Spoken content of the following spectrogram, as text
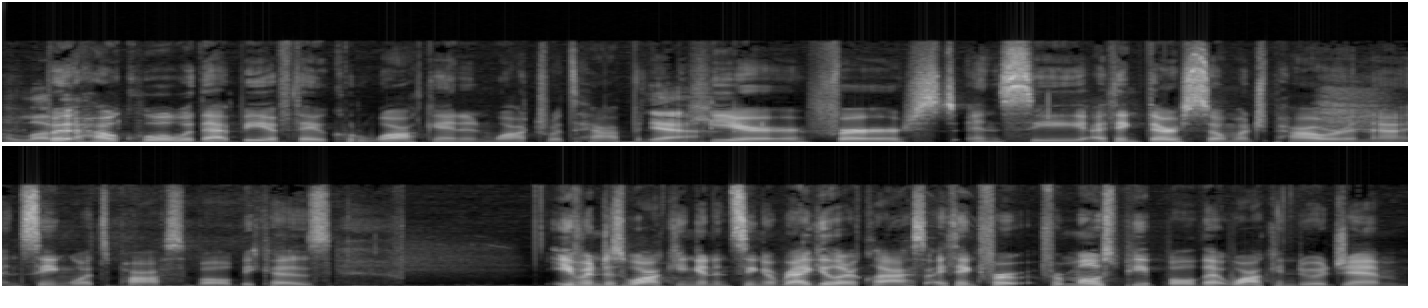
I love But it. how cool would that be if they could walk in and watch what's happening Yeah. here first and see? I think there's so much power in that and seeing what's possible because even just walking in and seeing a regular class, I think for, for most people that walk into a gym,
